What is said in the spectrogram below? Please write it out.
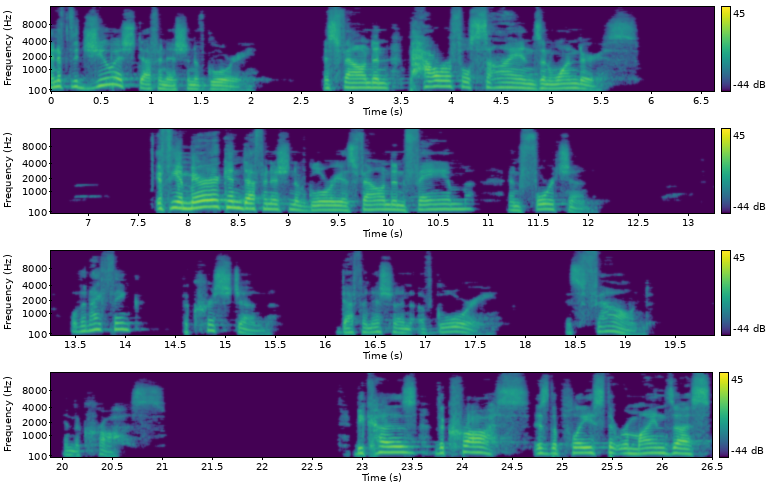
and if the Jewish definition of glory is found in powerful signs and wonders, if the American definition of glory is found in fame and fortune, well, then I think the Christian definition of glory is found in the cross. Because the cross is the place that reminds us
